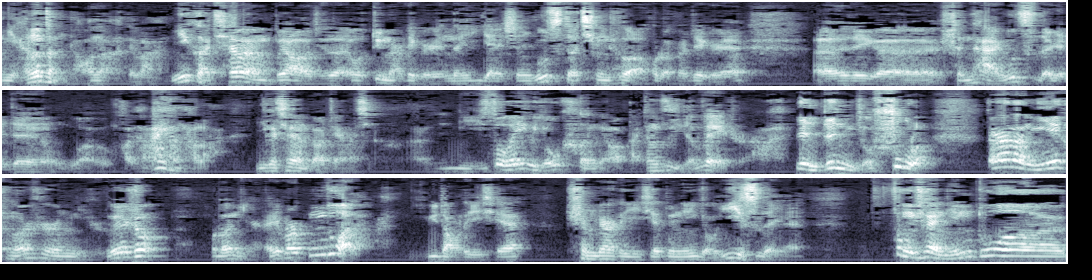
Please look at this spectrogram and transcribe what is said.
你还能怎么着呢？对吧？你可千万不要觉得哦，对面这个人的眼神如此的清澈，或者说这个人，呃，这个神态如此的认真，我好像爱上他了。你可千万不要这样想啊。你作为一个游客，你要摆正自己的位置啊，认真你就输了。当然了，你也可能是你是留学生，或者你是来这边工作的，遇到了一些身边的一些对您有意思的人，奉劝您多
